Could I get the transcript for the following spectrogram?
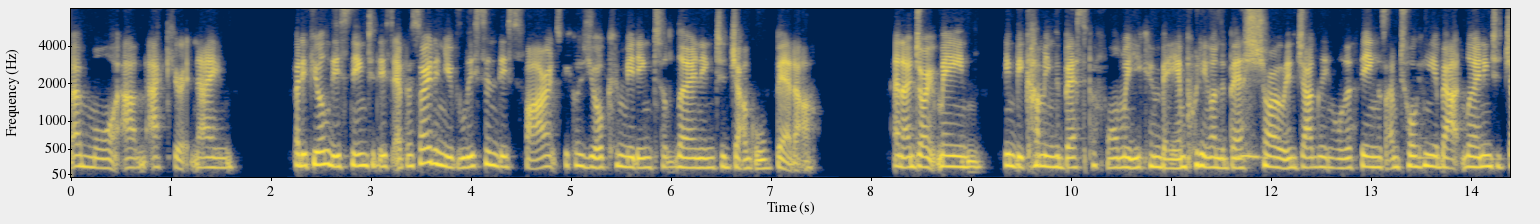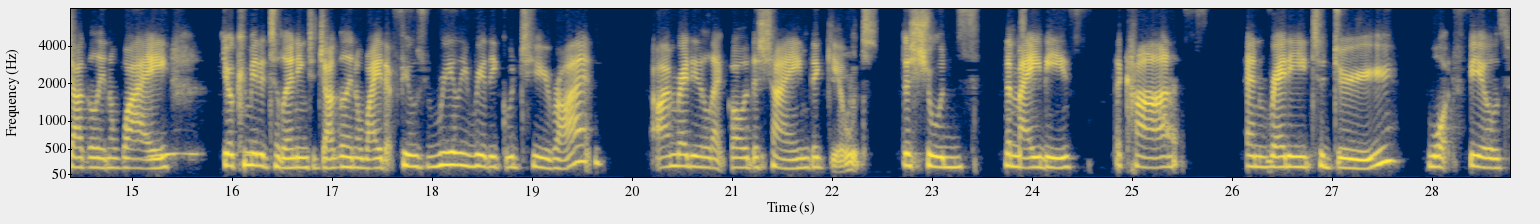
a more um, accurate name. But if you're listening to this episode and you've listened this far, it's because you're committing to learning to juggle better. And I don't mean in becoming the best performer you can be and putting on the best show and juggling all the things. I'm talking about learning to juggle in a way you're committed to learning to juggle in a way that feels really, really good to you, right? I'm ready to let go of the shame, the guilt, the shoulds, the maybes, the can'ts, and ready to do what feels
